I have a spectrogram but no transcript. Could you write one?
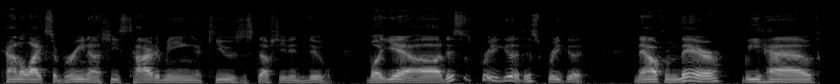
kind of like Sabrina, she's tired of being accused of stuff she didn't do. But yeah, uh, this is pretty good. This is pretty good. Now from there, we have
